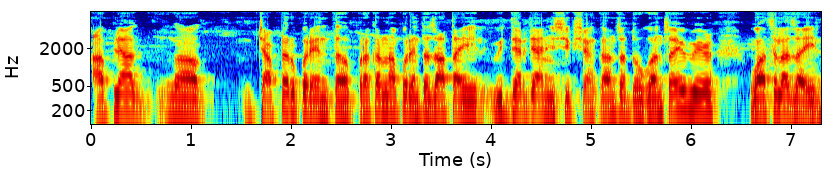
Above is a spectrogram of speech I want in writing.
आपल्या चॅप्टरपर्यंत प्रकरणापर्यंत जाता येईल. विद्यार्थी आणि शिक्षकांचा दोघांचाही वेळ वाचला जाईल.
